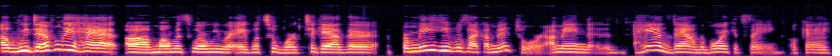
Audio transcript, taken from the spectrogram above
uh, we definitely had uh, moments where we were able to work together. For me, he was like a mentor. I mean, hands down, the boy could sing. Okay.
